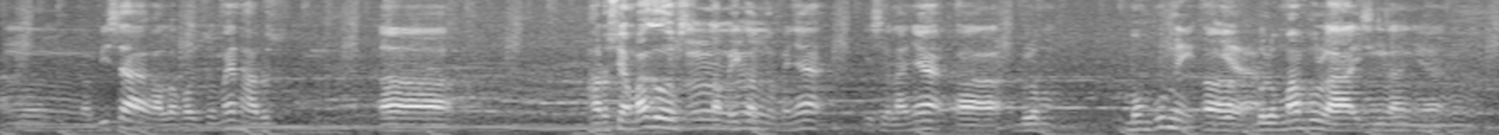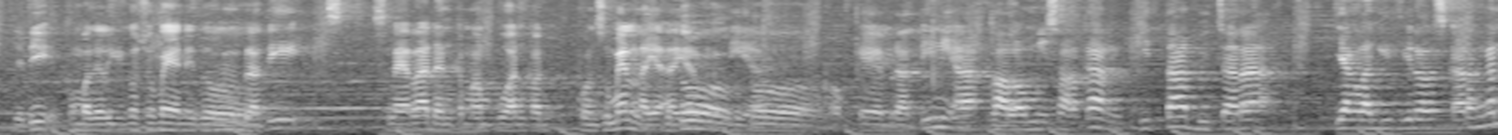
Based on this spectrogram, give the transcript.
Hmm. Nggak bisa kalau konsumen harus eh, harus yang bagus, Hmm. tapi konsumennya istilahnya eh, belum mumpuni, eh, Iya. belum mampu lah istilahnya. Hmm. Jadi kembali lagi konsumen itu. Hmm, berarti selera dan kemampuan kon- konsumen lah ya, ya, Betul, ya. betul. Oke, berarti ini ah, kalau misalkan kita bicara yang lagi viral sekarang kan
